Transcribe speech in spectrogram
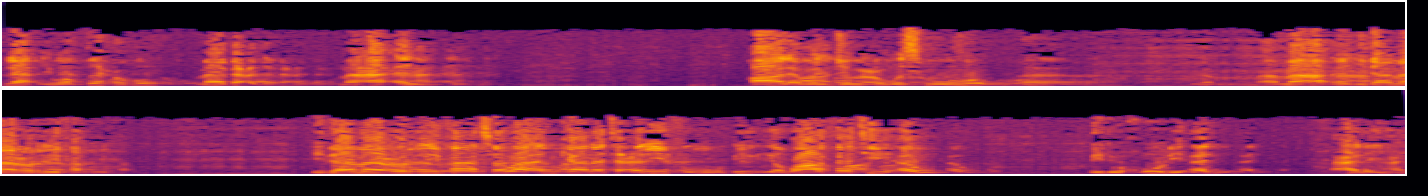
لا يوضحه ما بعده مع ال. قال والجمع واسمه آه، مع إذا ما عرف. إذا ما عرف سواء كان تعريفه بالإضافة أو بدخول ال عليه.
